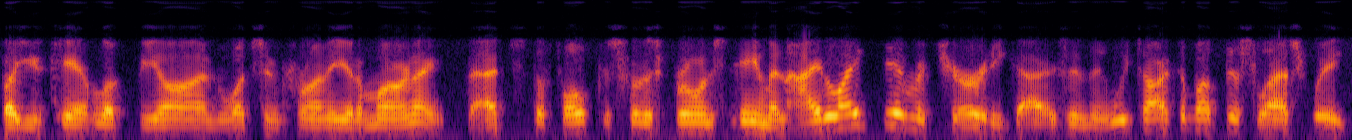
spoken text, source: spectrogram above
But you can't look beyond what's in front of you tomorrow night. That's the focus for this Bruins team, and I like their maturity, guys. And we talked about this last week.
